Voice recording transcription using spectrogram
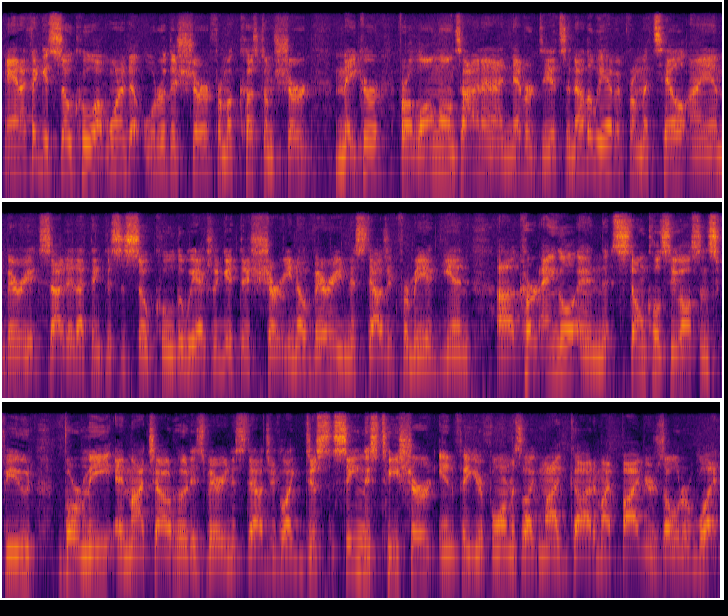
and I think it's so cool. I've wanted to order this shirt from a custom shirt maker for a long, long time, and I never did, so now that we have it from Mattel, I am very excited. I think this is so cool that we actually get this shirt, you know, very nostalgic for me. Again, uh, Kurt Angle and Stone Cold Steve Austin's feud for me and my childhood is very nostalgic. Like, just seeing this t-shirt in figure form is like, my God, am I five years old or what?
